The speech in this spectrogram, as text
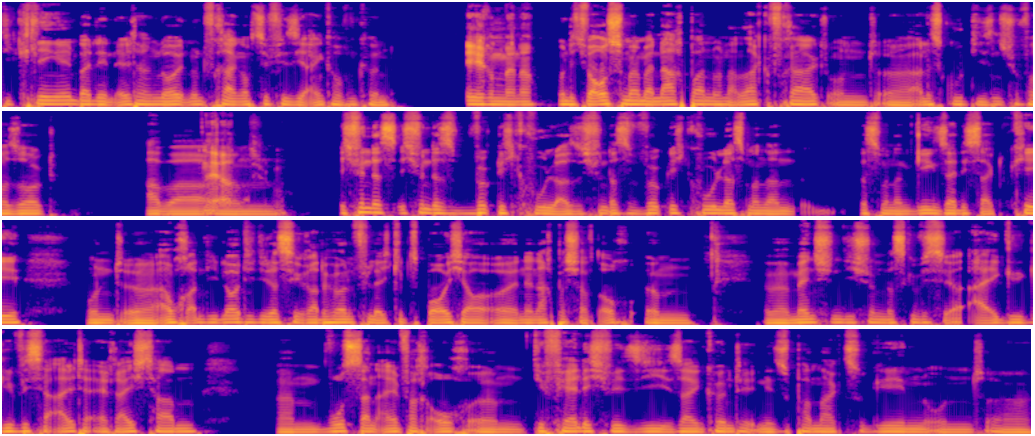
die klingeln bei den älteren Leuten und fragen, ob sie für sie einkaufen können. Ehrenmänner. Und ich war auch schon mal bei Nachbarn und habe nachgefragt und äh, alles gut, die sind schon versorgt. Aber Ja, ähm, ich finde das, ich finde das wirklich cool. Also ich finde das wirklich cool, dass man dann, dass man dann gegenseitig sagt, okay, und äh, auch an die Leute, die das hier gerade hören, vielleicht gibt es bei euch ja äh, in der Nachbarschaft auch ähm, äh, Menschen, die schon das gewisse, äh, gewisse Alter erreicht haben, ähm, wo es dann einfach auch ähm, gefährlich für sie sein könnte, in den Supermarkt zu gehen und äh,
